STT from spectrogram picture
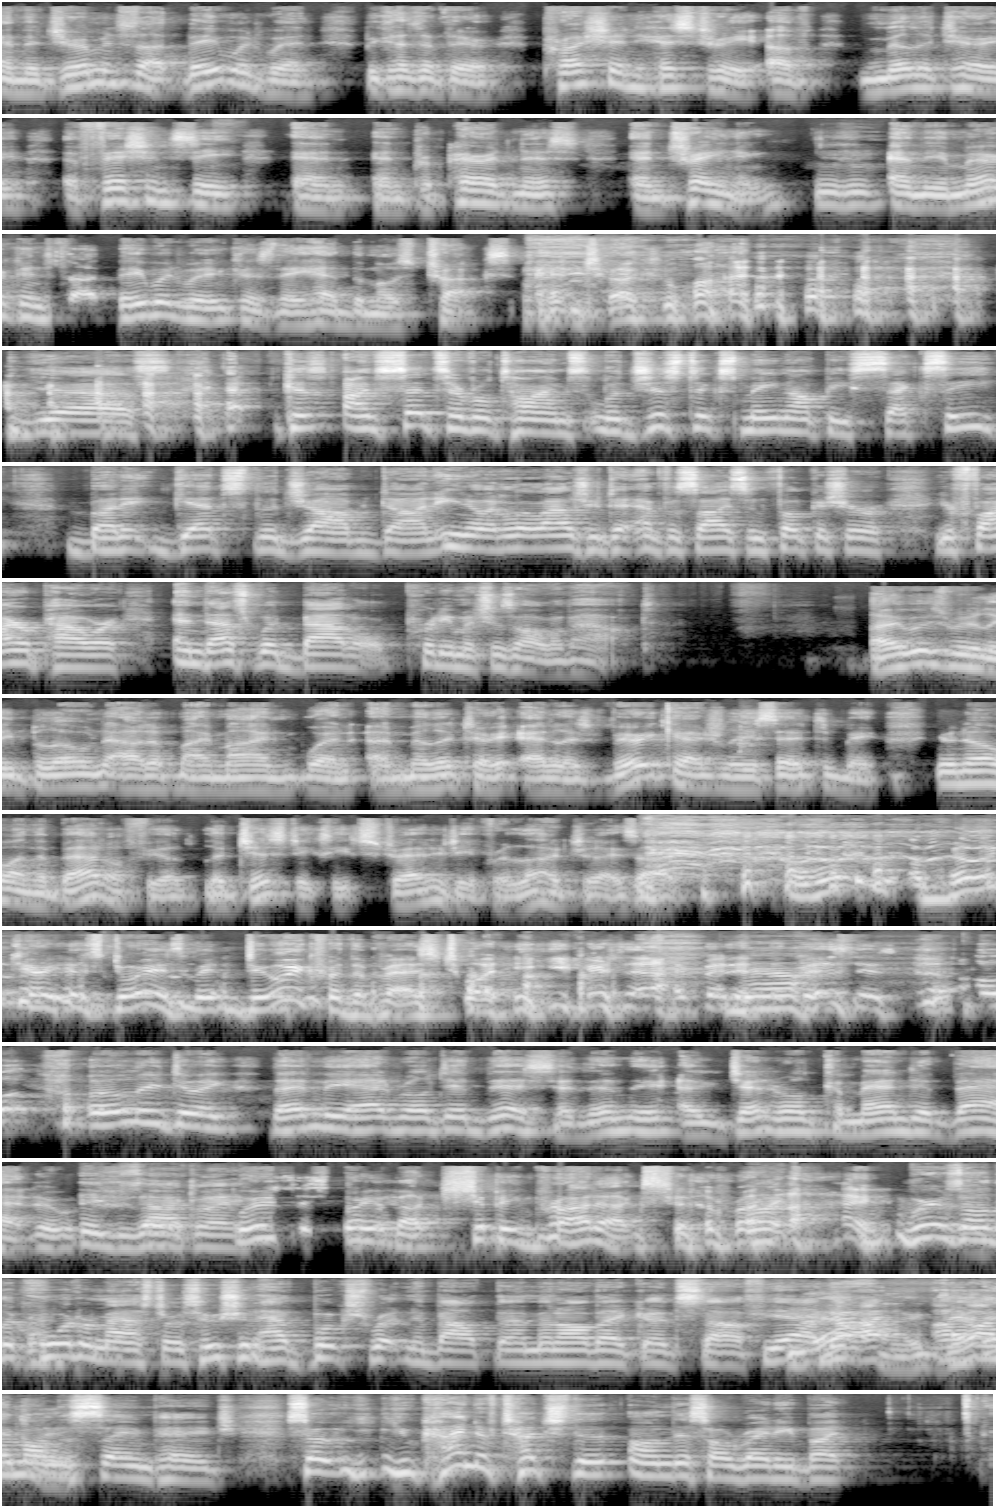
And the Germans thought they would win because of their Prussian history of military efficiency and, and preparedness and training. Mm-hmm. And the Americans thought they would win because they had the most trucks, and trucks won. yes. Because I've said several times, logistics may not be sexy, but it gets the job done. You know, it allows you to emphasize and focus your, your firepower. And that's what battle pretty much is all about. I was really blown out of my mind when a military analyst very casually said to me, You know, on the battlefield, logistics eat strategy for lunch. And I thought, well, what a military historian's been doing for the past 20 years that I've been yeah. in the business? Only doing, then the admiral did this, and then the uh, general commanded that. Exactly. Where's the story about shipping products to the front right. line? Where's all the quartermasters who should have books written about them and all that good stuff? Yeah. yeah. No, exactly. I, am on the same page. So you kind of touched the, on this already, but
